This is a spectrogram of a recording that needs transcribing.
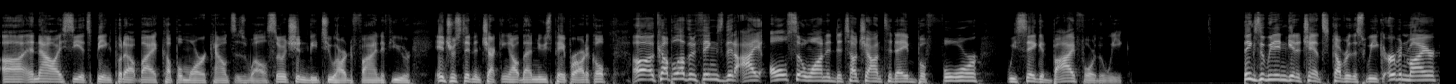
Uh, and now I see it's being put out by a couple more accounts as well. So it shouldn't be too hard to find if you're interested in checking out that newspaper article. Uh, a couple other things that I also wanted to touch on today before we say goodbye for the week. Things that we didn't get a chance to cover this week. Urban Meyer,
